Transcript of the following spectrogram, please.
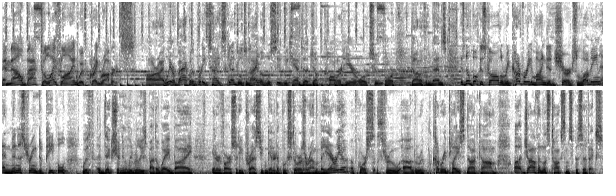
And now back to Lifeline with Craig Roberts. All right, we are back with a pretty tight schedule tonight, but we'll see if we can't uh, jump a caller here or two for Jonathan Benz. His new book is called The Recovery Minded Church Loving and Ministering to People with Addiction, newly released, by the way, by InterVarsity Press. You can get it at bookstores around the Bay Area, of course, through uh, therecoveryplace.com. Uh, Jonathan, let's talk some specifics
